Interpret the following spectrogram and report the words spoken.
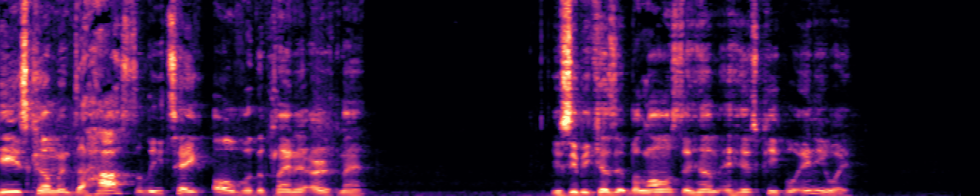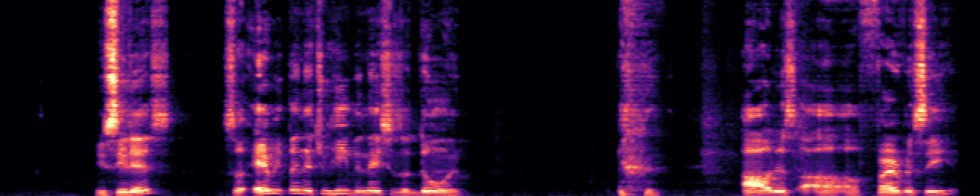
He's coming to hostily take over the planet Earth, man. You see, because it belongs to him and his people anyway. You see this? So everything that you heathen nations are doing, all this uh, uh, fervency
